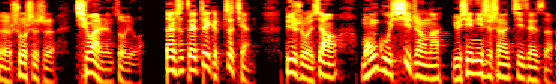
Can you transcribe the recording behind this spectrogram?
呃说是是七万人左右，但是在这个之前，比如说像蒙古西征呢，有些历史上记载是，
